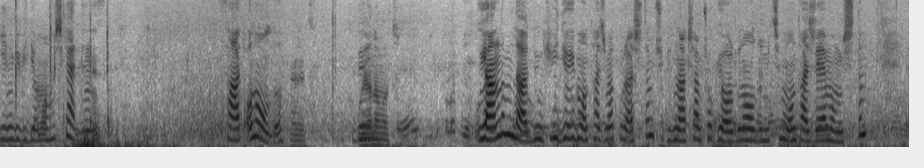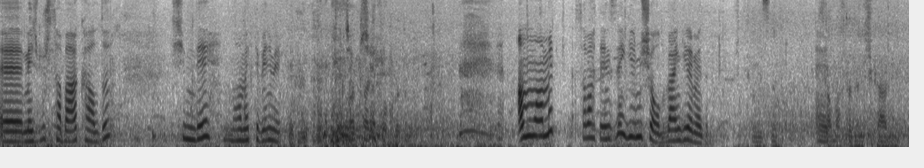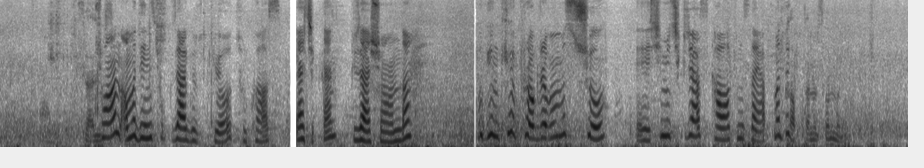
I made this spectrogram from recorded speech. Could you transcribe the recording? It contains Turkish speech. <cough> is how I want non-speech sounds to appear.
yeni bir videoma hoş geldiniz. Saat 10 oldu. Evet. Dün Uyanamadı. uyandım da dünkü videoyu montajlamak uğraştım. Çünkü dün akşam çok yorgun olduğum için montajlayamamıştım. Ee, mecbur sabaha kaldı. Şimdi Muhammed de beni bekledi. Yapacak bir şey. Ama Muhammed sabah denizine girmiş oldu. Ben giremedim. O yüzden sabah tadını çıkardım. Güzel Şu an ama deniz çok güzel gözüküyor. Turkuaz. Gerçekten güzel şu anda. Bugünkü programımız şu. Ee, şimdi çıkacağız. Kahvaltımızı da yapmadık. Kaptanı sormadım.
